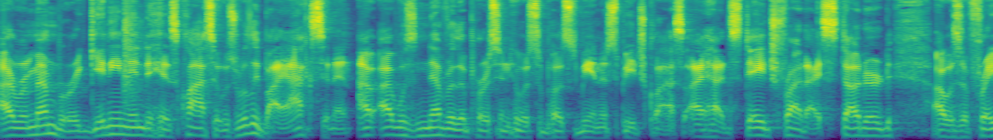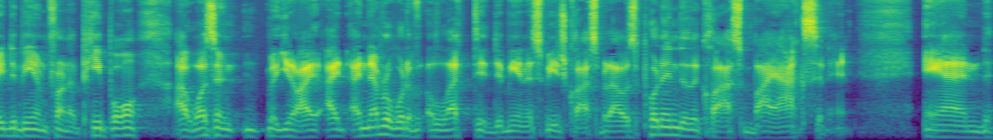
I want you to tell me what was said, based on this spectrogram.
I remember getting into his class. It was really by accident. I, I, was never the person who was supposed to be in a speech class. I had stage fright. I stuttered. I was afraid to be in front of people. I wasn't, you know, I, I never would have elected to be in a speech class, but I was put into the class by accident. And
